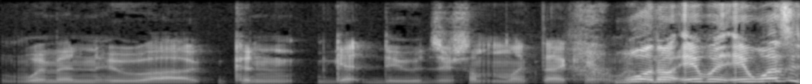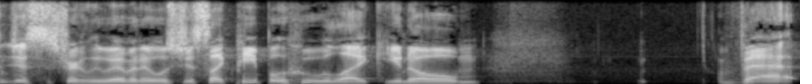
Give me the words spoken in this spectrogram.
women who uh, couldn't get dudes or something like that. Well, no, it was it wasn't just strictly women. It was just like people who like you know that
